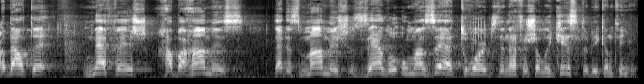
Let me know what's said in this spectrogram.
about the nefesh habahamis that is mamish zelu umazeh towards the nefesh elokis to be continued.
